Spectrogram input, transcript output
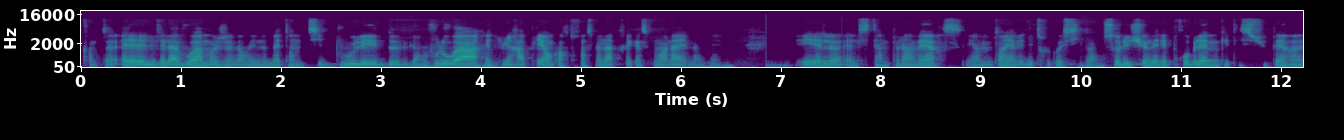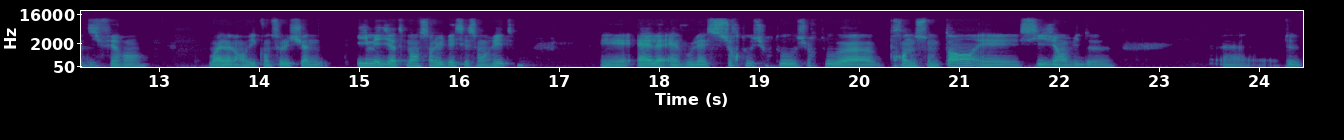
Quand elle, elle élevait la voix, moi, j'avais envie de me mettre en petite boule et de lui en vouloir et de lui rappeler encore trois semaines après qu'à ce moment-là, elle m'avait. Et elle, elle c'était un peu l'inverse. Et en même temps, il y avait des trucs aussi dans solutionner les problèmes qui étaient super euh, différents. Moi, j'avais envie qu'on solutionne immédiatement sans lui laisser son rythme. Et elle, elle voulait surtout, surtout, surtout euh, prendre son temps. Et si j'ai envie de, euh, de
